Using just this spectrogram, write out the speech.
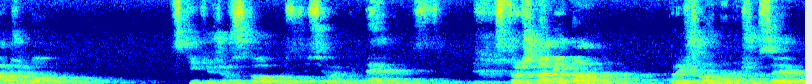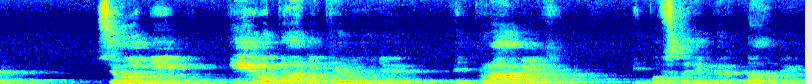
Бачимо, скільки жорстокості сьогодні, ненависті. Страшна війна прийшла на нашу землю. Сьогодні Ірод далі керує, він править, він повстає перед нами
